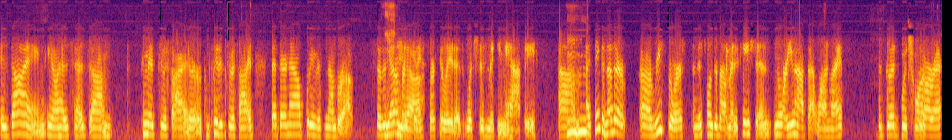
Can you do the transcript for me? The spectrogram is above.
is dying, you know, has has um, committed suicide or completed suicide, that they're now putting this number up. So this Yep. number Yeah. is getting circulated, which is making me happy. Um, Mhm. I think another uh, resource, and this one's about medication. Nora, you have that one, right? The good Which one? GoodRx.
